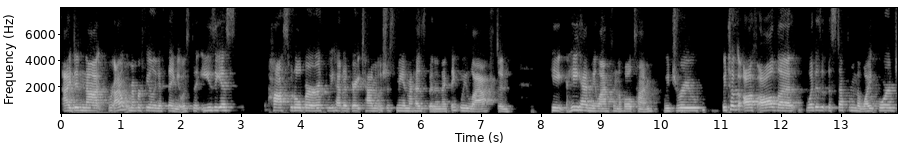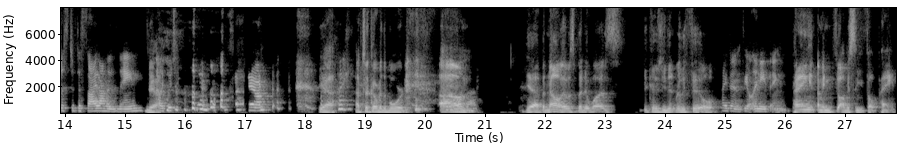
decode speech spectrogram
I did not. I don't remember feeling a thing. It was the easiest hospital birth. We had a great time. It was just me and my husband, and I think we laughed and he he had me laughing the whole time. We drew, we took off all the what is it, the stuff from the whiteboard just to decide on his name. Yeah. Like we took stuff down. yeah. I took over the board. Um yeah, but no, it was but it was because you didn't really feel I didn't feel anything. Pain. I mean, obviously you felt pain.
